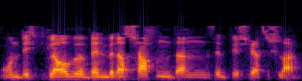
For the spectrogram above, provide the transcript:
Und ich glaube, wenn wir das schaffen, dann sind wir schwer zu schlagen.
